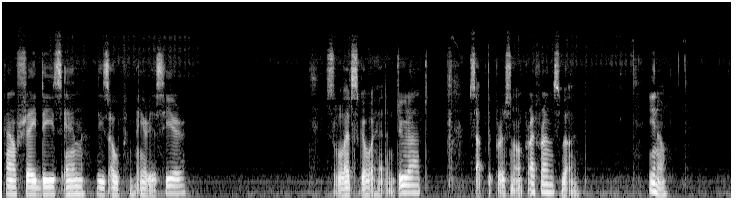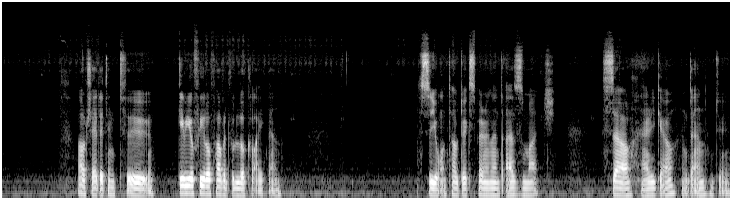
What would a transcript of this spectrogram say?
kind of shade these in, these open areas here. So let's go ahead and do that. It's up to personal preference, but you know, I'll shade it into give you a feel of how it would look like then. So you won't have to experiment as much. So there you go, and then do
